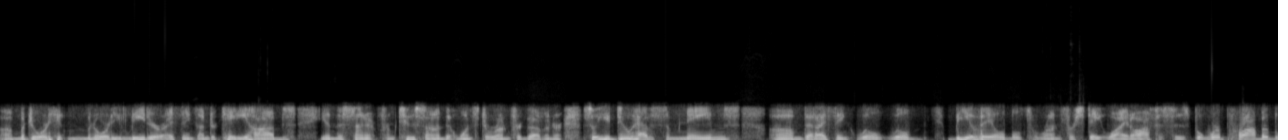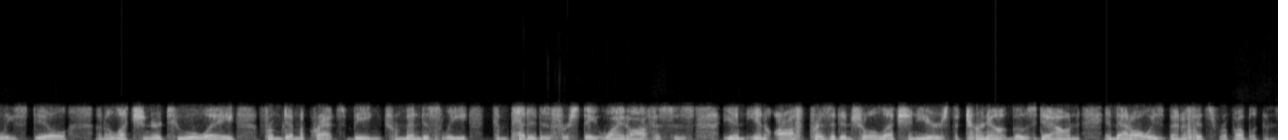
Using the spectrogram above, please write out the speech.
uh, majority minority leader, I think, under Katie Hobbs in the Senate from Tucson that wants to run for governor. So you do have some names um, that I think will will be available to run for statewide offices, but we're probably still an election or two away from Democrats being tremendously competitive for statewide offices. In in off presidential election years, the turnout goes down, and that always benefits Republicans.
